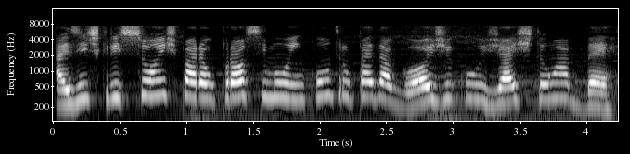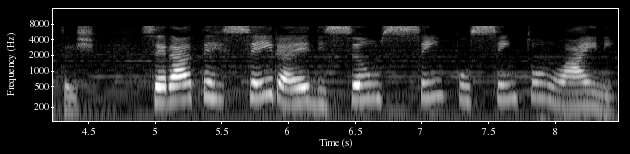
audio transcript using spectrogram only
As inscrições para o próximo encontro pedagógico já estão abertas. Será a terceira edição 100% online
